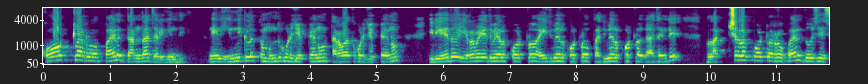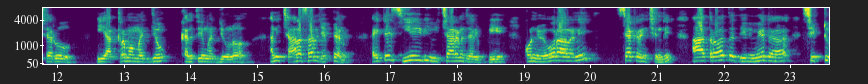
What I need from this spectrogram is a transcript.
కోట్ల రూపాయల దందా జరిగింది. నేను ఎన్నికలకు ముందు కూడా చెప్పాను తర్వాత కూడా చెప్పాను. ఇది ఏదో ఇరవై ఐదు వేల కోట్లు ఐదు వేల కోట్లు పదివేల కోట్లు కాదండి లక్షల కోట్ల రూపాయలు దోచేశారు ఈ అక్రమ మద్యం కల్తీ మద్యంలో అని చాలాసార్లు చెప్పాను. అయితే సిఐడి విచారణ జరిపి కొన్ని వివరాలని సేకరించింది. ఆ తర్వాత దీని మీద సిట్టు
